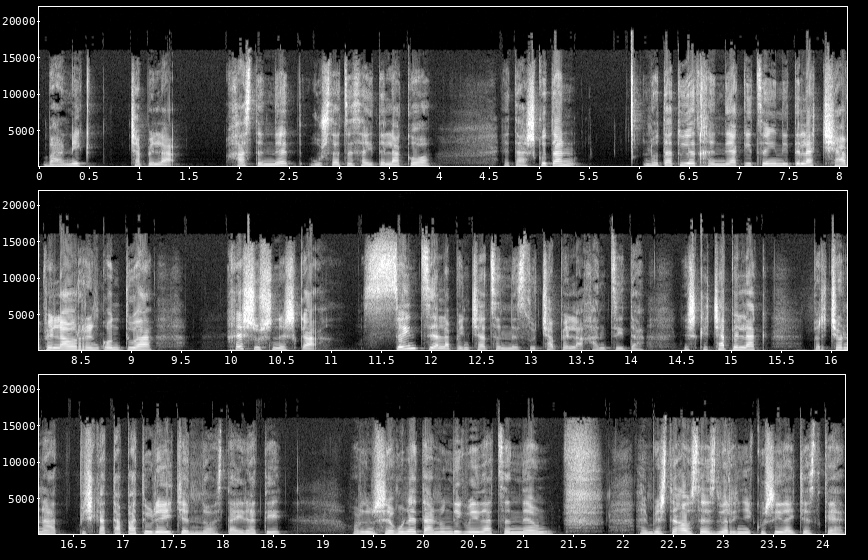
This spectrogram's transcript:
ba, nik txapela jazten dut, gustatzen zaitelako, eta askotan notatu dut jendeak hitz ditela txapela horren kontua, Jesus neska, zeintziala pentsatzen duzu txapela jantzita, neske txapelak pertsona pixka tapature egiten do, ez da irati? Orduan, segun eta nundik behidatzen deun, hainbeste gauza ezberdin ikusi daitezke,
